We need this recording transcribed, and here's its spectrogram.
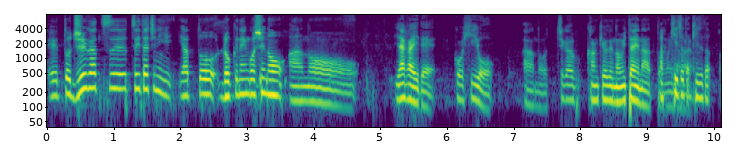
えっと10月1日にやっと6年越しのあの野外でコーヒーをあの違う環境で飲みたいなと思いながら、消えちゃった消えちゃった。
